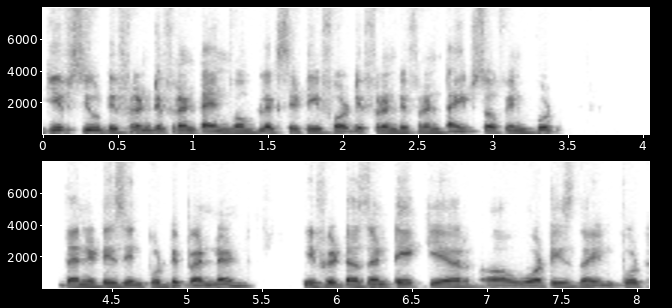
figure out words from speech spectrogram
gives you different different time complexity for different different types of input then it is input dependent. If it doesn't take care uh, what is the input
